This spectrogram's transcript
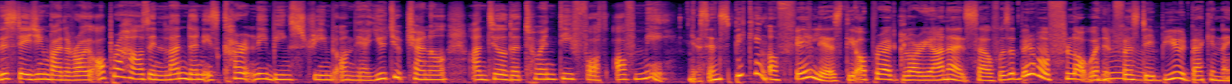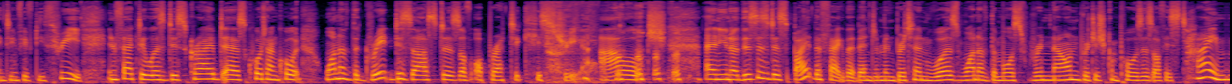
This staging by the Royal Opera House in London is currently being streamed on their YouTube channel until the 24th of May. Yes, and speaking of failures, the opera at Gloriana itself was a bit of a flop when it first debuted back in 1953. In fact, it was described as, quote unquote, one of the great disasters of operatic history. Ouch. and, you know, this is despite the fact that Benjamin Britten was one of the most renowned British composers of his time,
